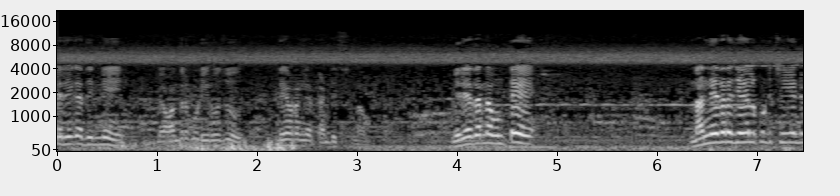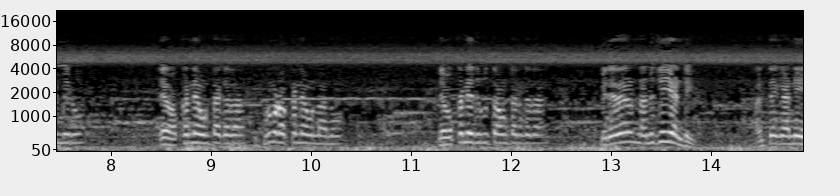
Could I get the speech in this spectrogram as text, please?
చర్యగా దీన్ని మేమందరం కూడా ఈరోజు తీవ్రంగా ఖండిస్తున్నాం. మీరు ఏదన్నా ఉంటే నన్ను ఏదైనా చేయాలనుకుంటే చేయండి మీరు. నేను ఒక్కడనే ఉంటా కదా. ఇప్పుడు కూడా ఒక్కడనే ఉన్నాను. నేను ఒక్కడనే తిరుగుతూ ఉంటాను కదా. మీరు ఏదైనా నన్ను చేయండి. అంతేగాని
